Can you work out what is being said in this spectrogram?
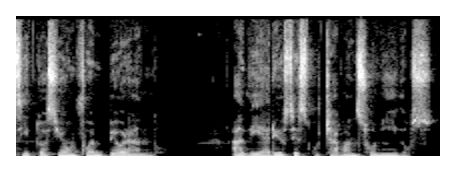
situación fue empeorando. A diario se escuchaban sonidos.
